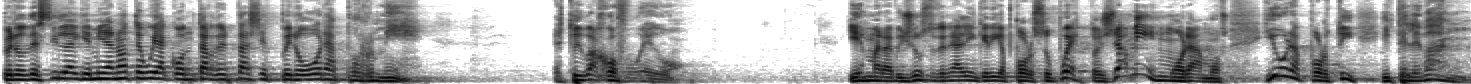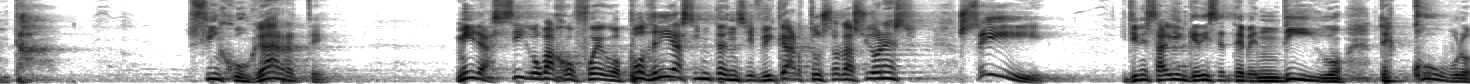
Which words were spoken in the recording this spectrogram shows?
Pero decirle a alguien, mira, no te voy a contar detalles, pero ora por mí. Estoy bajo fuego. Y es maravilloso tener a alguien que diga, por supuesto, ya mismo oramos y ora por ti y te levanta sin juzgarte. Mira, sigo bajo fuego. ¿Podrías intensificar tus oraciones? Sí. Y tienes a alguien que dice, te bendigo, te cubro,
